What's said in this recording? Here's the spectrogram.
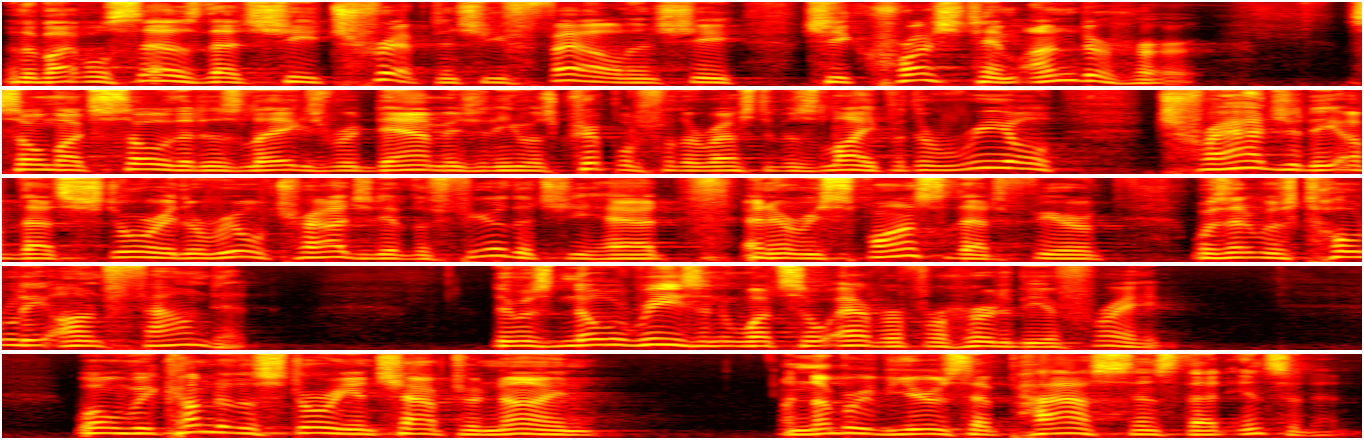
And the Bible says that she tripped and she fell and she, she crushed him under her, so much so that his legs were damaged and he was crippled for the rest of his life. But the real tragedy of that story, the real tragedy of the fear that she had and her response to that fear was that it was totally unfounded. There was no reason whatsoever for her to be afraid. Well, when we come to the story in chapter 9, a number of years have passed since that incident.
